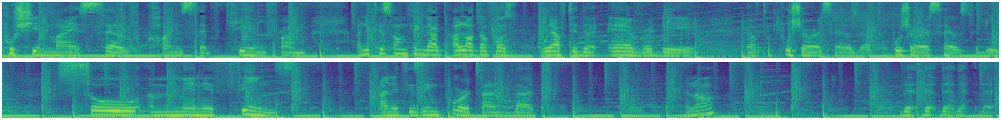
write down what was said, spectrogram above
pushing myself concept came from. And it is something that a lot of us we have to do every day. We have to push ourselves, we have to push ourselves to do so many things. And it is important that you know the the, the, the, the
